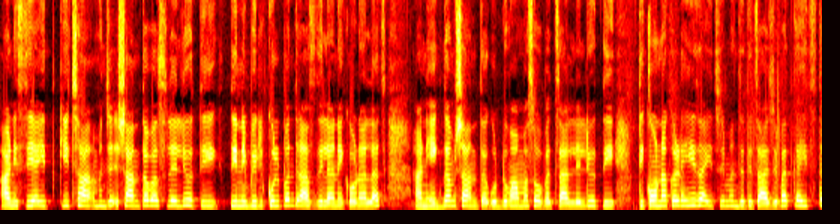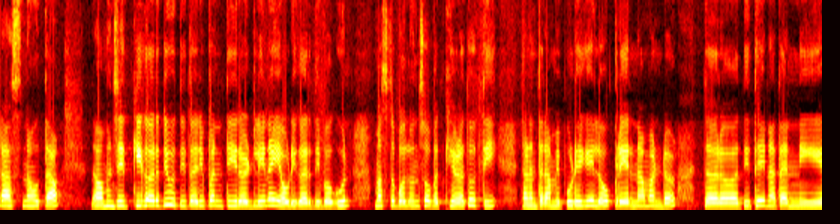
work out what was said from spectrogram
आणि सिया इतकी छान म्हणजे शांत बसलेली होती. तिने बिलकुल पण त्रास दिला नाही कोणालाच. आणि एकदम शांत गुड्डू मामासोबत चाललेली होती. ती कोणाकडेही जायची म्हणजे तिचा अजिबात काहीच त्रास नव्हता. म्हणजे इतकी गर्दी होती तरी पण ती रडली नाही एवढी गर्दी बघून. मस्त बलूनसोबत खेळत होती. त्यानंतर आम्ही पुढे गेलो. प्रेरणा मंडळ. तर तिथे ना त्यांनी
